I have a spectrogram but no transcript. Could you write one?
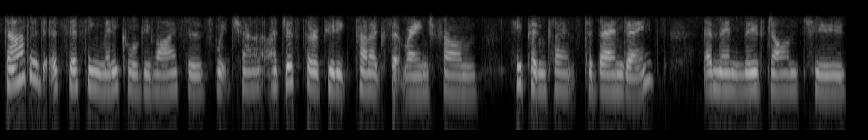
started assessing medical devices, which are, are just therapeutic products that range from hip implants to band aids, and then moved on to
